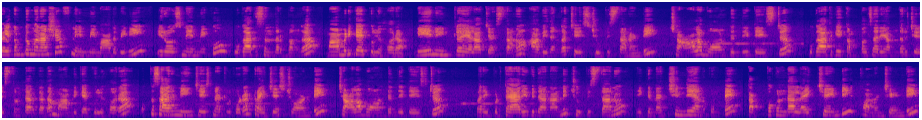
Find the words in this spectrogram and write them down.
Welcome to మన chef నేను మీ మాధవిని. ఈ రోజు నేను మీకు ఉగాది సందర్భంగా మామిడికాయ పులిహోర నేను ఇంట్లో ఎలా చేస్తానో ఆ విధంగా చేసి చూపిస్తానండి. చాలా బాగుంటుంది టేస్ట్. ఉగాదికి కంపల్సరీ అందరూ చేస్తుంటారు కదా మామిడికాయ పులిహోర. ఒక్కసారి నేను చేసినట్లు కూడా ట్రై చేసి చూడండి. చాలా బాగుంటుంది టేస్ట్. మరి ఇప్పుడు తయారీ విధానాన్ని చూపిస్తాను. మీకు నచ్చింది అనుకుంటే తప్పకుండా లైక్ చేయండి కామెంట్ చేయండి.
